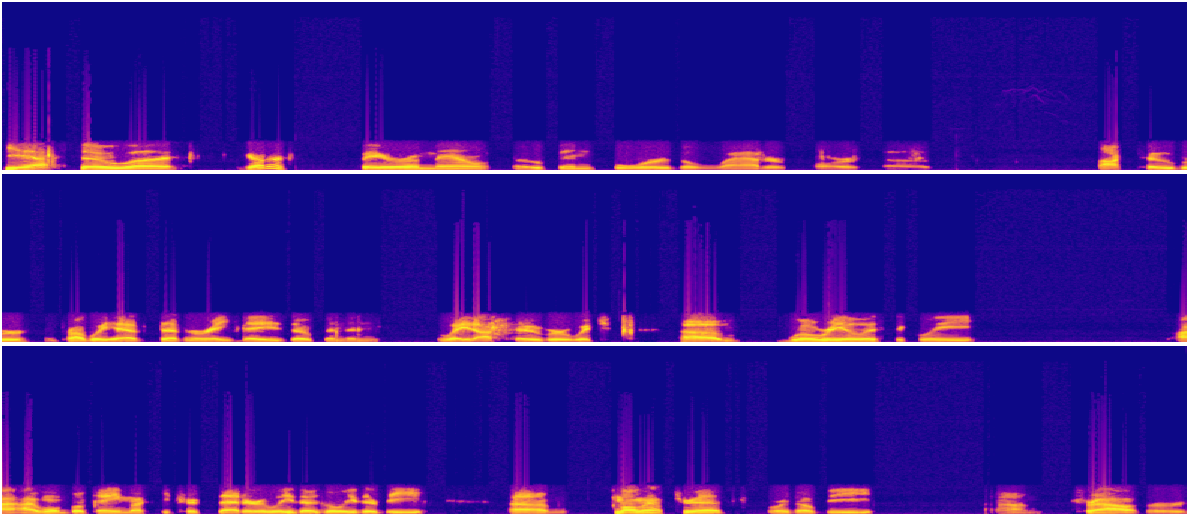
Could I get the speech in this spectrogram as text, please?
Yeah, so uh, got a fair amount open for the latter part of October. We'll probably have seven or eight days open in late October, which um, will realistically, I, I, won't book any muskie trips that early. Those will either be um, smallmouth trips or they'll be um, trout or,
